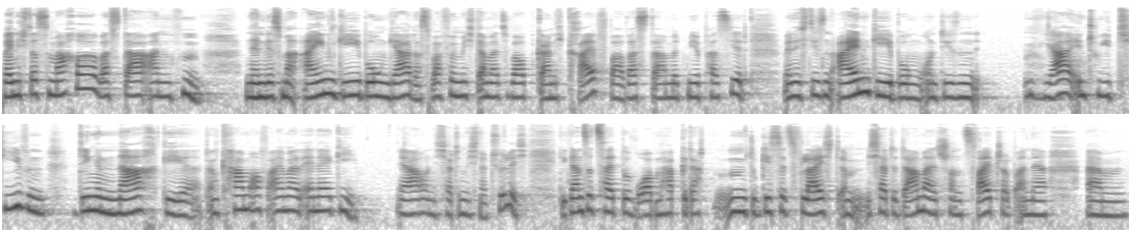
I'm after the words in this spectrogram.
wenn ich das mache, was da an, hm, nennen wir es mal Eingebung, ja, das war für mich damals überhaupt gar nicht greifbar, was da mit mir passiert. Wenn ich diesen Eingebungen und diesen, ja, intuitiven Dingen nachgehe, dann kam auf einmal Energie. Ja, und ich hatte mich natürlich die ganze Zeit beworben, habe gedacht, hm, du gehst jetzt vielleicht, ähm, ich hatte damals schon einen Zweitjob an der, ähm,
